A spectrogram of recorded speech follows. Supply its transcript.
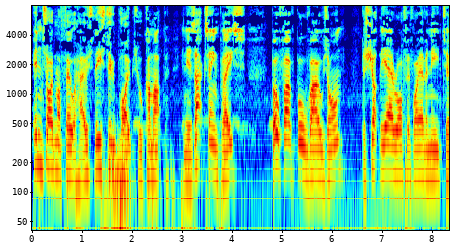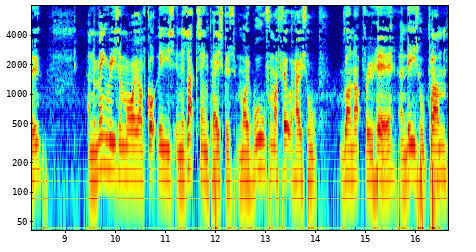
Inside my filter house, these two pipes will come up in the exact same place. Both have ball valves on to shut the air off if I ever need to. And the main reason why I've got these in the exact same place, because my wall for my filter house will run up through here, and these will plumb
